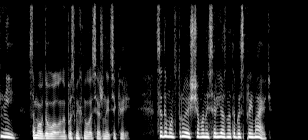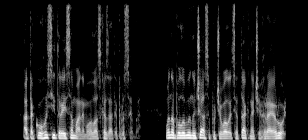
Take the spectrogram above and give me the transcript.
Ні, самовдоволено посміхнулася жниця Кюрі. Це демонструє, що вони серйозно тебе сприймають. А такого Сітра й сама не могла сказати про себе. Вона половину часу почувалася так, наче грає роль,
